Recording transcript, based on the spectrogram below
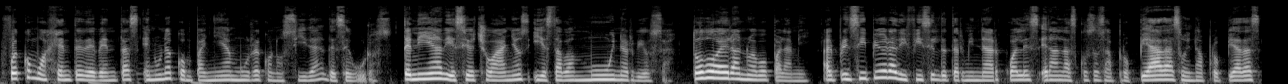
fue como agente de ventas en una compañía muy reconocida de seguros. Tenía 18 años y estaba muy nerviosa. Todo era nuevo para mí. Al principio era difícil determinar cuáles eran las cosas apropiadas o inapropiadas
